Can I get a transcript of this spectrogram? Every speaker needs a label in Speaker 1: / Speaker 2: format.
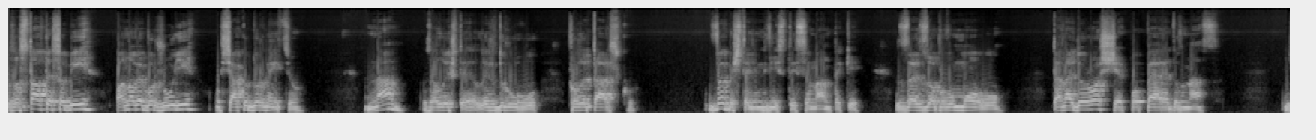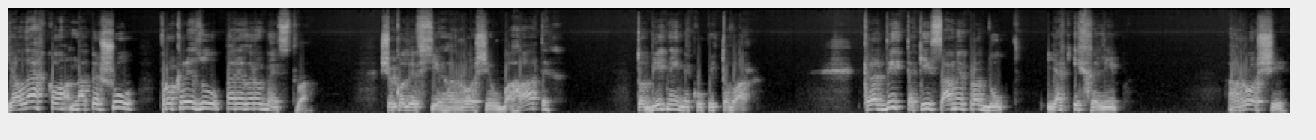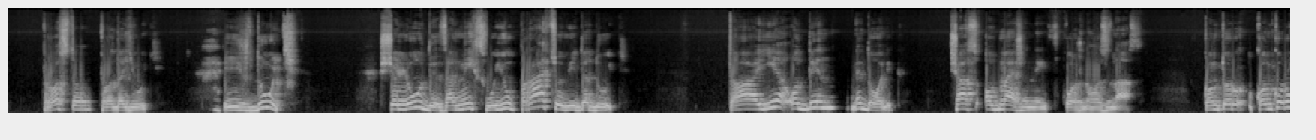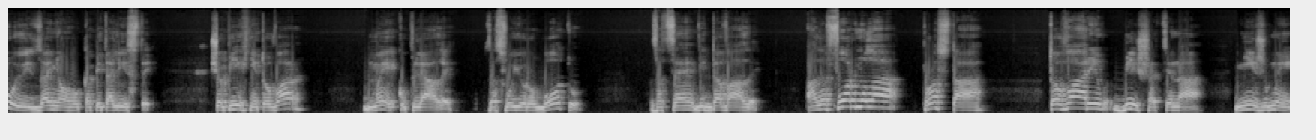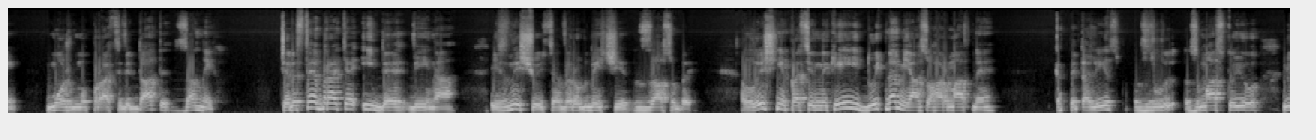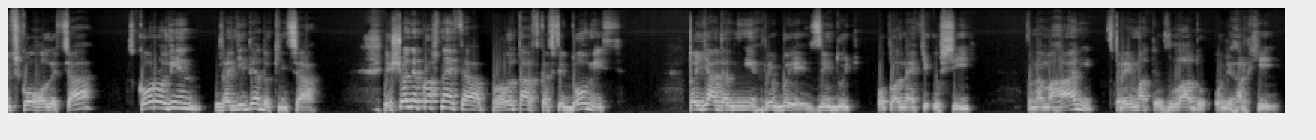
Speaker 1: Зоставте собі, панове буржуї, усяку дурницю. Нам залиште лиш другу пролетарську. Вибачте, лінгвісти семантики, за езопову мову, та найдорожче попереду в нас. Я легко напишу про кризу перевиробництва, що коли всі гроші в багатих, то бідний не купить товар. Кредит такий самий продукт, як і хліб. Гроші просто продають і ждуть, що люди за них свою працю віддадуть. Та є один недолік. Час обмежений в кожного з нас. Контур- Конкурують за нього капіталісти, щоб їхній товар ми купляли за свою роботу, за це віддавали. Але формула проста. Товарів більша ціна, ніж ми можемо праці віддати за них. Через це, браття, йде війна і знищуються виробничі засоби. Лишні працівники йдуть на м'ясо гарматне. Капіталізм з, з маскою людського лиця, скоро він вже дійде до кінця. Якщо не проснеться пролетарська свідомість, то ядерні гриби зійдуть по планеті усій в намаганні втримати владу олігархії.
